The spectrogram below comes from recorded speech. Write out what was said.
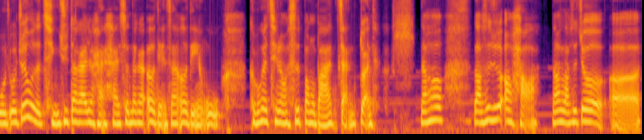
我我觉得我的情绪大概就还还剩大概二点三、二点五，可不可以请老师帮我把它斩断？然后老师就说：“哦，好啊。”然后老师就呃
